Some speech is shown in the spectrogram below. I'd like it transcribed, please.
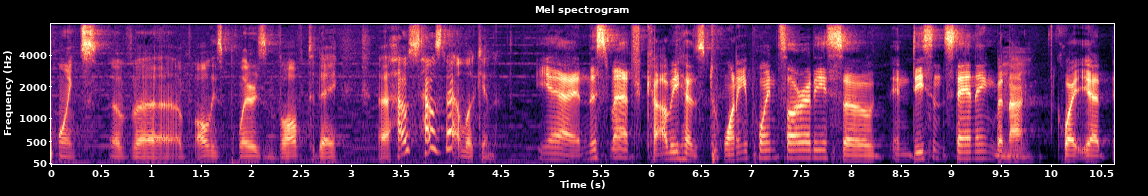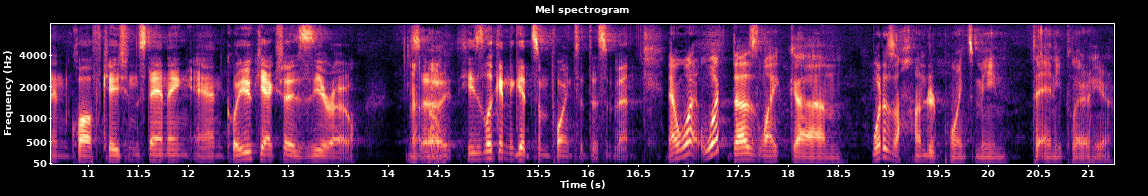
points of, uh, of all these players involved today. Uh, how's how's that looking? Yeah, in this match, Kabi has 20 points already, so in decent standing, but Mm-hmm. not quite yet in qualification standing, and Koyuki actually has 0 Uh-oh. So he's looking to get some points at this event. Now, what what does like um, what does hundred points mean to any player here?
